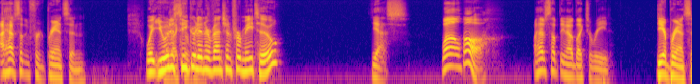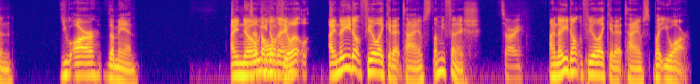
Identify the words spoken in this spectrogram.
I have something for Branson. Wait, you had I'd a secret intervention for me too? Yes. Well, Oh, I have something I'd like to read. Dear Branson, you are the man. I know you don't feel it. I know you don't feel like it at times. Let me finish. sorry. I know you don't feel like it at times, but you are.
